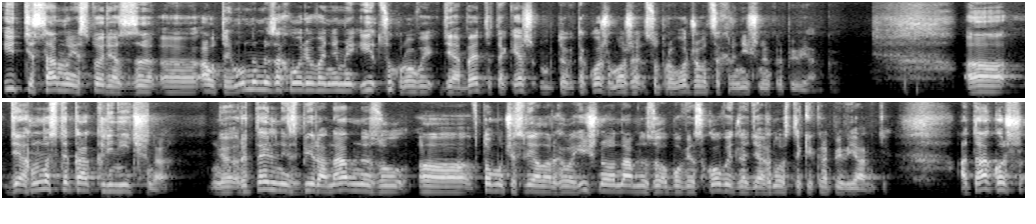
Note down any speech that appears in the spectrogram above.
і ті сама історія з аутоімунними захворюваннями, і цукровий діабет також, також може супроводжуватися хронічною крапив'янкою. Е, Діагностика клінічна. Е, Ретельний збір анамнезу, е, в тому числі алергологічного анамнезу, обов'язковий для діагностики крапив'янки. А також е,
